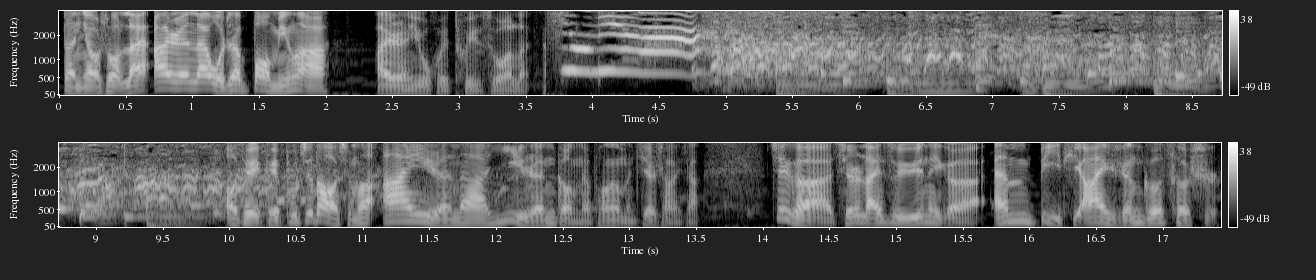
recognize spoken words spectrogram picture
但你要说来 i 人来我这报名啊，i 人又会退缩了。救哦，对，给不知道什么 I 人啊、E 人梗的朋友们介绍一下，这个其实来自于那个 MBTI 人格测试，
